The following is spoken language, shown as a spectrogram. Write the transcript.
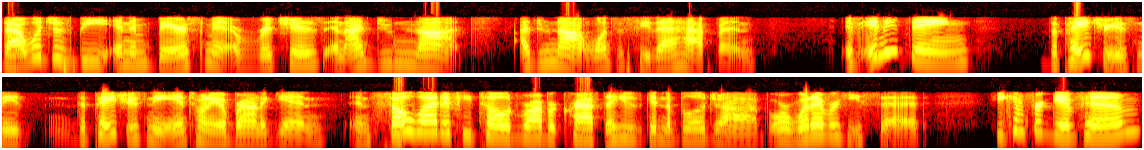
That would just be an embarrassment of riches, and I do not, I do not want to see that happen. If anything, the Patriots need the Patriots need Antonio Brown again. And so what if he told Robert Kraft that he was getting a blowjob or whatever he said? He can forgive him.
